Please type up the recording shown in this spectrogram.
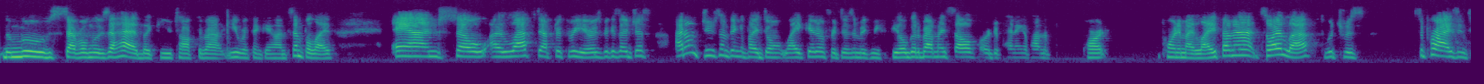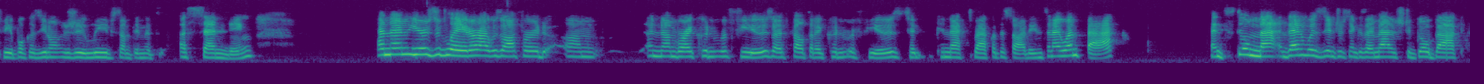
the moves, several moves ahead, like you talked about, you were thinking on Simple Life. And so I left after three years because I just, I don't do something if I don't like it or if it doesn't make me feel good about myself or depending upon the part, point in my life I'm at. So I left, which was surprising to people because you don't usually leave something that's ascending. And then years later, I was offered um, a number I couldn't refuse. I felt that I couldn't refuse to connect back with this audience. And I went back and still, ma- then was interesting because I managed to go back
